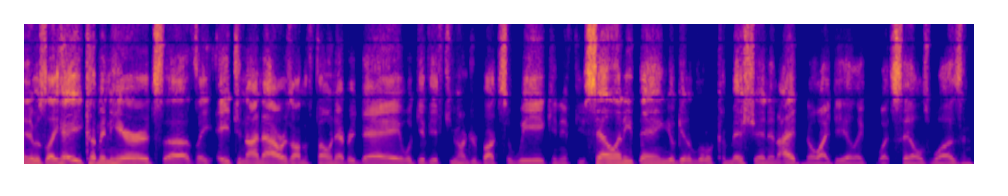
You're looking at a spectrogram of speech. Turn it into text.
and it was like, hey, you come in here. It's, uh, it's like eight to nine hours on the phone every day. We'll give you a few hundred bucks a week, and if you sell anything, you'll get a little commission. And I had no idea like what sales was, and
